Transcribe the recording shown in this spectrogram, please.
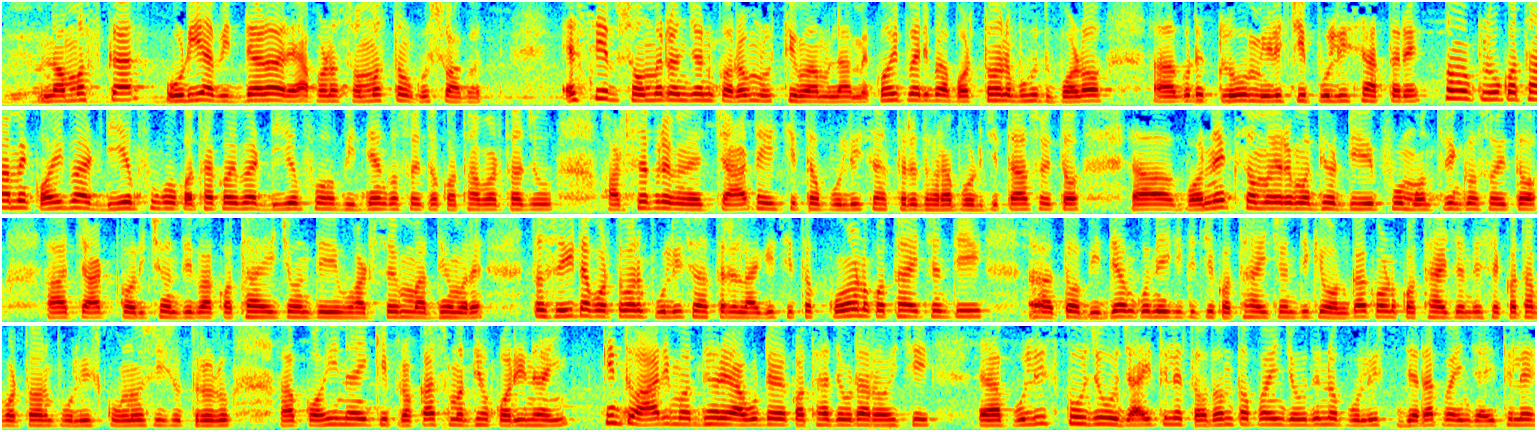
ନମସ୍କାର ଓଡ଼ିଆ ବିଦ୍ୟାଳୟରେ ଆପଣ ସମସ୍ତଙ୍କୁ ସ୍ୱାଗତ। ଏସ୍ସିଏଫ୍ ସୌମ୍ୟରଞ୍ଜନଙ୍କର ମୃତ୍ୟୁ ମାମଲା। ଆମେ କହିପାରିବା ବର୍ତ୍ତମାନ ବହୁତ ବଡ଼ ଗୋଟେ କ୍ଲୁ ମିଳିଛି ପୁଲିସ ହାତରେ। ପ୍ରଥମ କ୍ଲୁ କଥା ଆମେ କହିବା ଡିଏଫ୍ଓଙ୍କ କଥା କହିବା ଡିଏଫ୍ଓ ବିଦ୍ୟାଙ୍କ ସହିତ କଥାବାର୍ତ୍ତା ଯେଉଁ ହ୍ୱାଟ୍ସଆପ୍ରେ ଚାଟ୍ ହେଇଛି ତ ପୁଲିସ ହାତରେ ଧରା ପଡ଼ିଛି। ତା ସହିତ ଅନେକ ସମୟରେ ମଧ୍ୟ ଡିଏଫ୍ଓ ମନ୍ତ୍ରୀଙ୍କ ସହିତ ଚାଟ୍ କରିଛନ୍ତି ବା କଥା ହେଇଛନ୍ତି ହ୍ୱାଟ୍ସଆପ୍ ମାଧ୍ୟମରେ। ତ ସେଇଟା ବର୍ତ୍ତମାନ ପୁଲିସ ହାତରେ ଲାଗିଛି। ତ କ'ଣ କଥା ହେଇଛନ୍ତି? ତ ବିଦ୍ୟାଙ୍କୁ ନେଇକି କିଛି କଥା ହେଇଛନ୍ତି କି ଅଲଗା କ'ଣ କଥା ହେଇଛନ୍ତି ସେ କଥା ବର୍ତ୍ତମାନ ପୁଲିସ କୌଣସି ସୂତ୍ରରୁ କହିନାହିଁ କି ପ୍ରକାଶ ମଧ୍ୟ କରିନାହିଁ। କିନ୍ତୁ ଆରି ମଧ୍ୟରେ ଆଉ ଗୋଟେ କଥା ଯେଉଁଟା ରହିଛି ପୁଲିସକୁ ଯେଉଁ ଯାଇଥିଲେ ତଦନ୍ତ ପାଇଁ ଯେଉଁଦିନ ପୁଲିସ ଜେରା ପାଇଁ ଯାଇଥିଲେ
